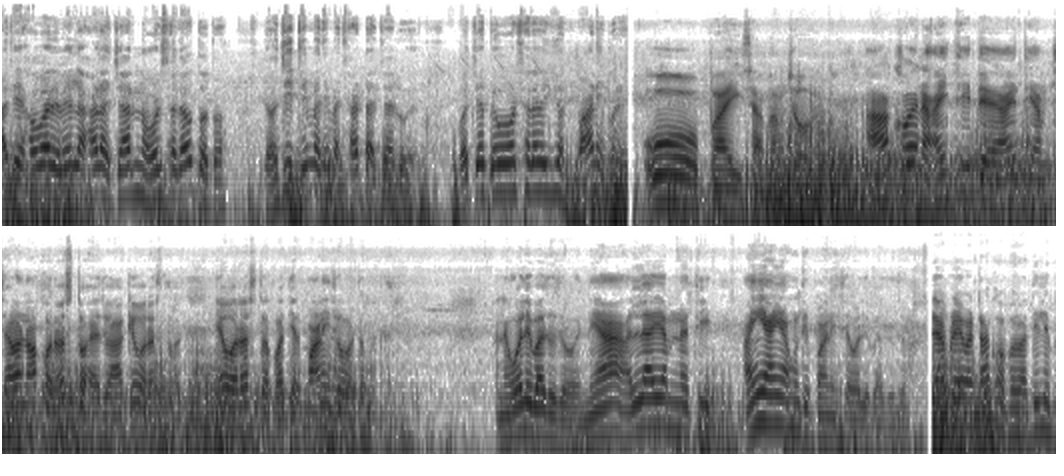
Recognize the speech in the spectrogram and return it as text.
આજે સવારે વહેલા સાડા ચારનો વરસાદ આવતો હતો. હજી ધીમે ધીમે છાંટા ચાલુ છે. વચ્ચે તો વરસાદ આવી ગયો પાણી ભરે. ઓ ભાઈ સાહેબ, આમ જો, આખો હે ને અહીંથી તે અહીંથી આમ જવાનો આખો રસ્તો છે. જો આ કેવો રસ્તો એવો રસ્તો અત્યારે પાણી જોવો તમે અને ઓલી બાજુ જોવો ત્યાં હલાય એમ નથી. અહીંયા અહીંયા સુધી પાણી છે ઓલી બાજુ જો. આપણે એવા ટાંકો ભરવા. દિલીપ,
